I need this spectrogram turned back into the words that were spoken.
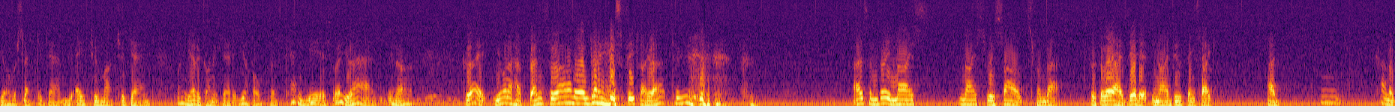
You overslept again. You ate too much again. When are you ever going to get it? You're hopeless. Ten years, where you at? You know, great. You want to have friends around all day? You speak like that, do you? I had some very nice nice results from that. Because the way I did it, you know, I do things like I'd kind of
